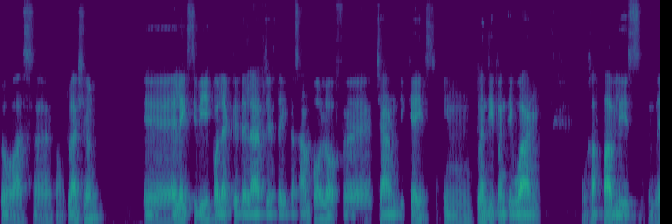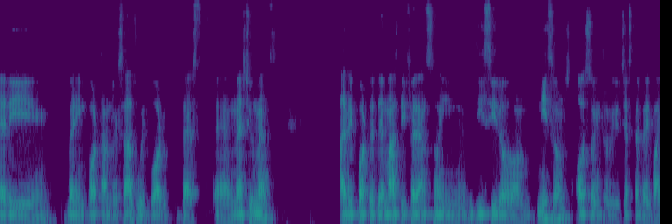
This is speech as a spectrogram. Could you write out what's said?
So as a conclusion, uh, LHCb collected the largest data sample of uh, charm decays. In 2021, we have published very, very important results with world best uh, measurements. I reported the mass difference in D0 mesons, also introduced yesterday by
